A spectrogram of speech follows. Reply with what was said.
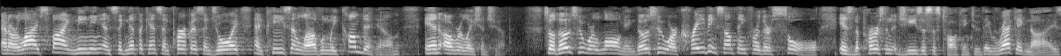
and our lives find meaning and significance and purpose and joy and peace and love when we come to Him in a relationship. So those who are longing, those who are craving something for their soul, is the person that Jesus is talking to. They recognize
